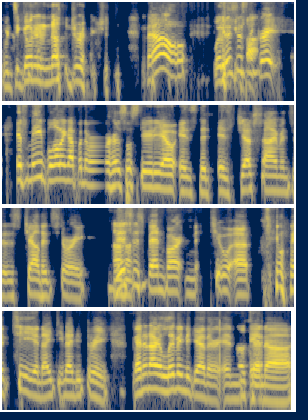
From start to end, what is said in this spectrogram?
we're to go in another direction. no, What this is the great. If me blowing up in the rehearsal studio is the is Jeff Simons' childhood story, this Uh-huh. is Ben Barton to a to a T in 1993. Ben and I are living together in Okay. in uh,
